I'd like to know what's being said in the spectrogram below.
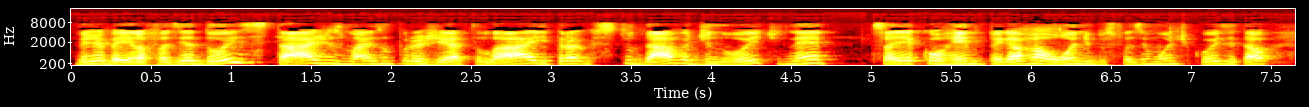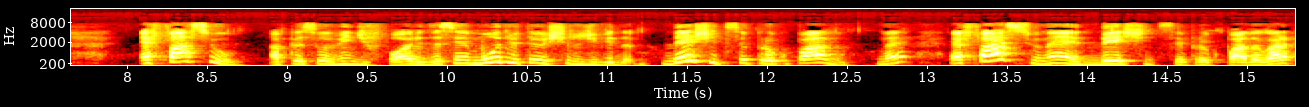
Veja bem, ela fazia dois estágios mais um projeto lá e estudava de noite, né? Saía correndo, pegava ônibus, fazia um monte de coisa e tal. É fácil a pessoa vir de fora e dizer assim, mude o teu estilo de vida, deixe de ser preocupado, né? É fácil, né? Deixe de ser preocupado. Agora,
